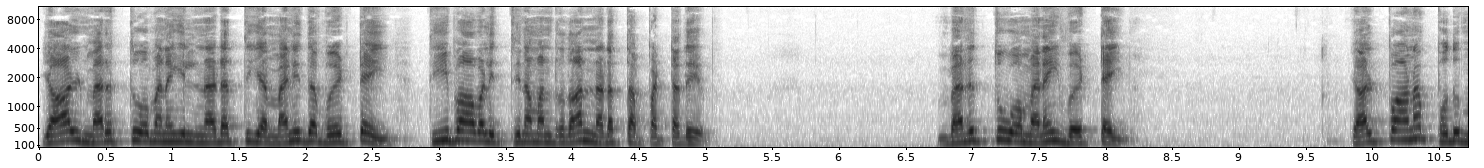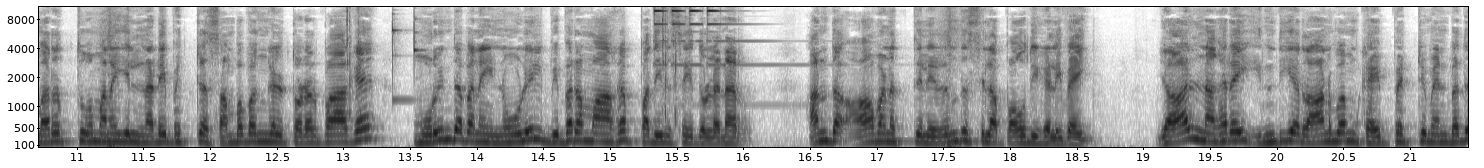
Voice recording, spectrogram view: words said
யாழ் மருத்துவமனையில் நடத்திய மனித வேட்டை தீபாவளி தினமன்றுதான் நடத்தப்பட்டது. மருத்துவமனை வேட்டை. யாழ்ப்பாண பொது மருத்துவமனையில் நடைபெற்ற சம்பவங்கள் தொடர்பாக முறிந்தவனை நூலில் விபரமாக பதிவு செய்துள்ளனர். அந்த ஆவணத்திலிருந்து சில பகுதிகள் இவை. யாழ் நகரை இந்திய ராணுவம் கைப்பற்றும் என்பது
